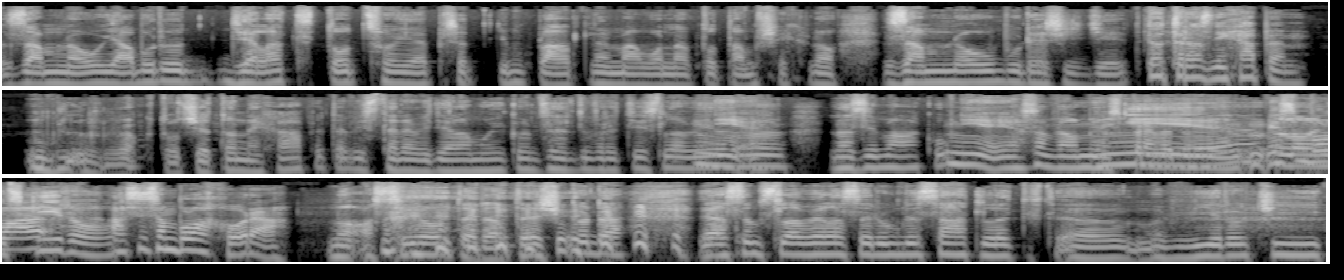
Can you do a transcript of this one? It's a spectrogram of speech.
za mnou. Já budu dělat to, co je před tím plátnem a ona to tam všechno za mnou bude řídit. To teraz nechápem. To, že to nechápete? Vy jste neviděla můj koncert v Bratislavě Nie. na zimáku? Ja som bola, loňský rok. asi som bola chorá. No asi jo, teda, to je škoda. Já jsem slavila 70 let eh, výročí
